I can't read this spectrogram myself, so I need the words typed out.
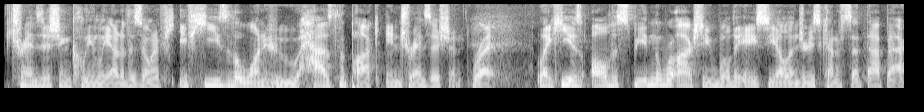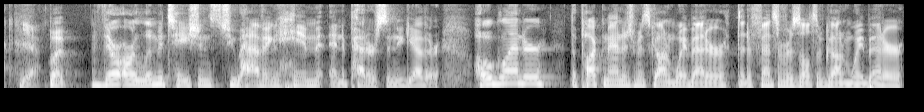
transition cleanly out of the zone if, if he's the one who has the puck in transition. Right. Like he has all the speed in the world. Actually, well, the ACL injuries kind of set that back. Yeah. But there are limitations to having him and Pettersson together. Hoglander, the puck management's gotten way better. The defensive results have gotten way better.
